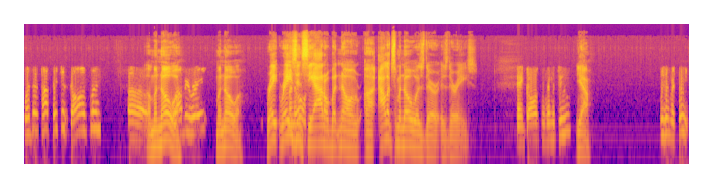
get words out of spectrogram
was their top pitchers Gausman? Uh, uh, Manoah. Robbie Ray? Manoah. Ray, Ray's Manoah. in Seattle, but no, uh, Alex Manoah is their is their ace. And Gausman number two? Yeah. Who's number three?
